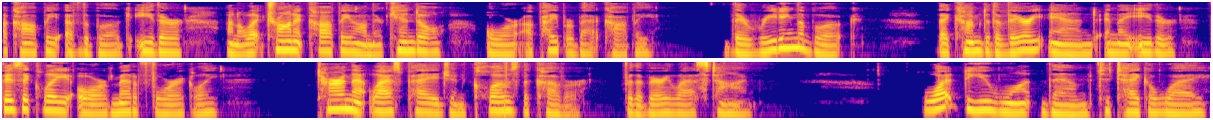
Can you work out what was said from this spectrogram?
a copy of the book, either an electronic copy on their Kindle or a paperback copy, they're reading the book. They come to the very end and they either physically or metaphorically turn that last page and close the cover for the very last time. What do you want them to take away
